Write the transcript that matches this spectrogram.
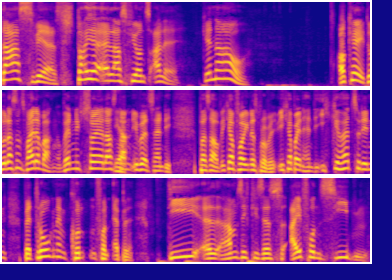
das wär's. Steuererlass für uns alle. Genau. Okay, du lass uns weitermachen. Wenn nicht Steuererlass, Ja. dann über das Handy. Pass auf, ich habe folgendes Problem. Ich habe ein Handy. Ich gehöre zu den betrogenen Kunden von Apple. Die äh, haben sich dieses iPhone 7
